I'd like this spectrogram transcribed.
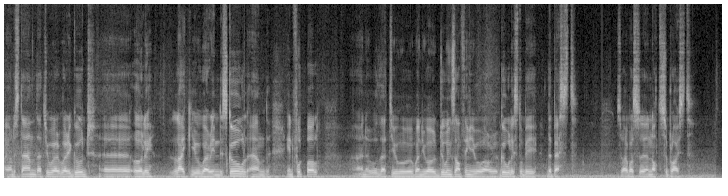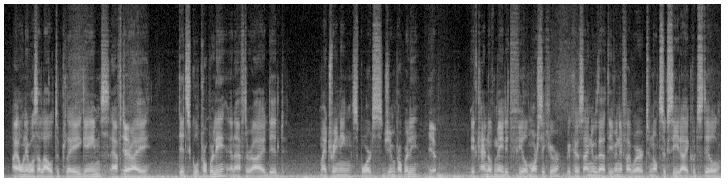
I understand that you were very good early, like you were in the school and in football. I know that you, when you are doing something, your goal is to be the best. So I was uh, not surprised. I only was allowed to play games after Yeah. I did school properly and after I did my training sports gym properly. Yeah. it kind of made it feel more secure because I knew that even if I were to not succeed, I could still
